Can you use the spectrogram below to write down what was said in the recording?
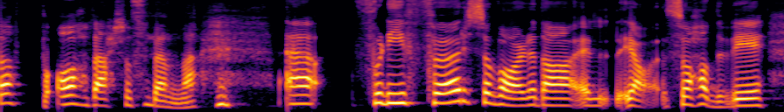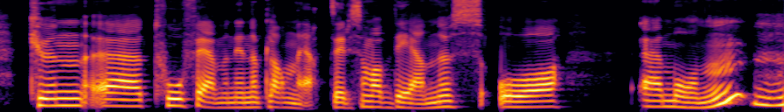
Nettopp! Å, det er så spennende. Eh, fordi før så var det da Ja, så hadde vi kun eh, to feminine planeter, som var Venus og eh, månen. Mm.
